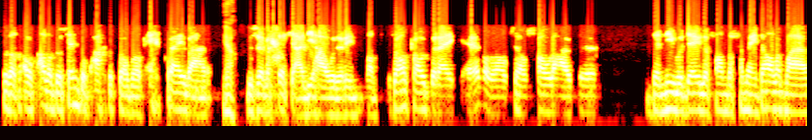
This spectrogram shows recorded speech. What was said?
zodat ook alle docenten op 8 oktober ook echt vrij waren. Ja. Dus we hebben gezegd, ja, die houden we erin. Want zo'n groot bereik, hè, we hebben ook zelfs scholen uit... De nieuwe delen van de gemeente Alkmaar,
